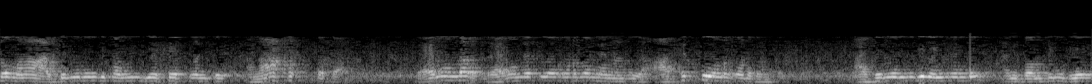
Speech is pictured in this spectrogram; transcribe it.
సో మనం ఆశీర్వదించి పనులు చేసేటువంటి అనాసక్తత. ప్రేమ ఉండాలి. ప్రేమ ఉండట్లేకూడదు కూడా నేను అంటున్నా. ఆసక్తి ఉండకూడదు అంటే. ఆశీర్వదించి వెళ్ళండి అని పంపించి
